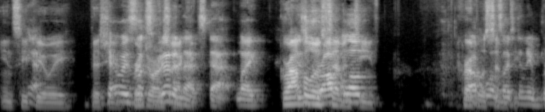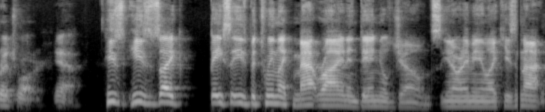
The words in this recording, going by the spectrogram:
in CPOE this He year. always looks good in that stat. Like Garoppolo's seventeenth. Garoppolo's Garoppolo's like the new Bridgewater. Yeah. He's he's like basically he's between like Matt Ryan and Daniel Jones. You know what I mean? Like he's not.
